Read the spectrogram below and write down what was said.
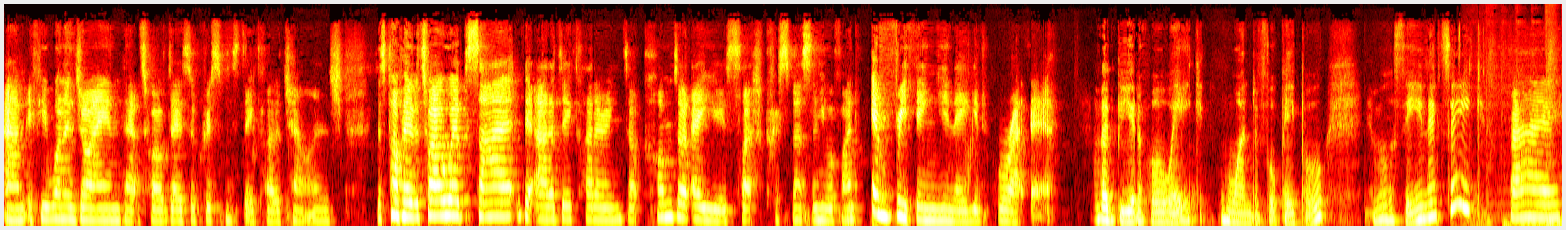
um, if you want to join that 12 Days of Christmas Declutter Challenge, just pop over to our website, theartofdecluttering.com.au slash Christmas, and you will find everything you need right there. Have a beautiful week, wonderful people, and we'll see you next week. Bye.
